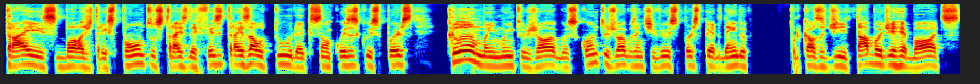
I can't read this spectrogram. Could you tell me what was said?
traz bola de três pontos, traz defesa e traz altura, que são coisas que o Spurs clama em muitos jogos. Quantos jogos a gente viu o Spurs perdendo por causa de tábua de rebotes,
